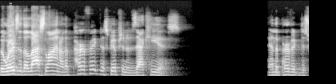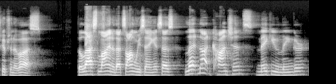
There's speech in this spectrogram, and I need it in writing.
The words of the last line are the perfect description of Zacchaeus and the perfect description of us. The last line of that song we sang, it says, Let not conscience make you linger.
